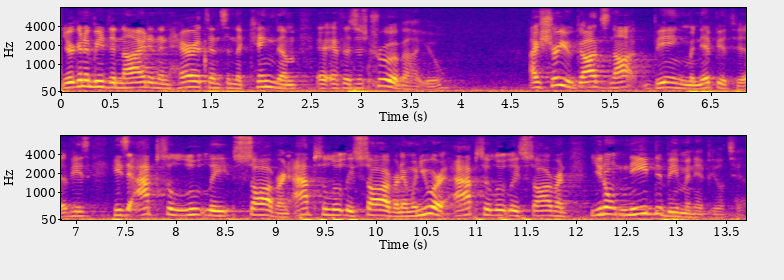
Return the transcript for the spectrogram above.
you're going to be denied an inheritance in the kingdom if this is true about you. I assure you, God's not being manipulative. He's, he's absolutely sovereign, absolutely sovereign. And when you are absolutely sovereign, you don't need to be manipulative.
